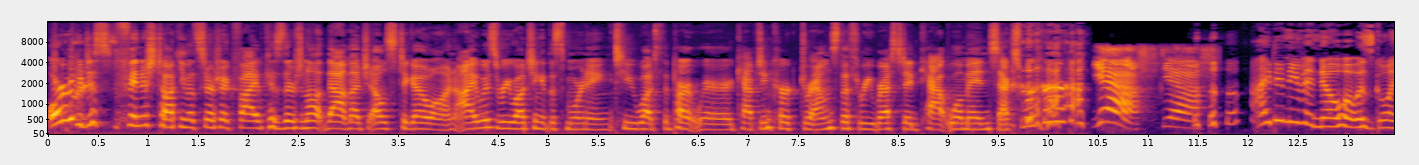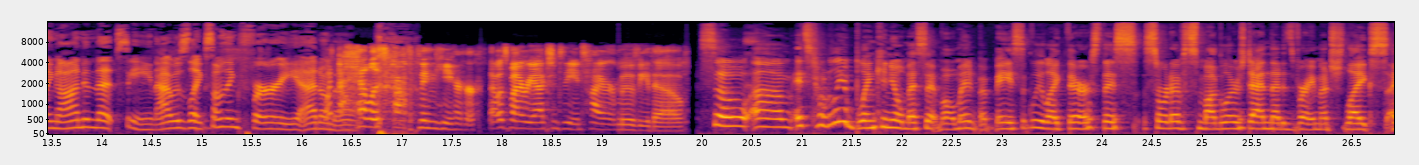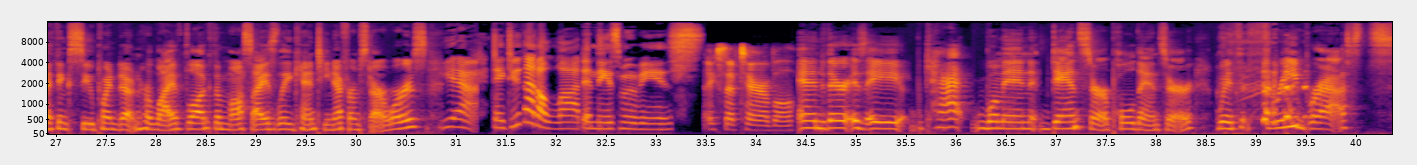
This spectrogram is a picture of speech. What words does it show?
Or we could just finish talking about Star Trek 5 because there's not that much else to go on. I was rewatching it this morning to watch the part where Captain Kirk drowns the three breasted Catwoman sex worker. Yeah, yeah. I didn't even know what was going on in that scene. I was like, something furry. I don't What know. What the hell is happening here? That was my reaction to the entire movie, though. So, um, it's totally a blink and you'll miss it moment, but basically, like, there's this sort of smuggler's den that is very much like, I think Sue pointed out in her live blog, the Mos Eisley Cantina from Star Wars. Yeah. They do that a lot in these movies. Except terrible. And there is a cat woman dancer, pole dancer, with three breasts.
